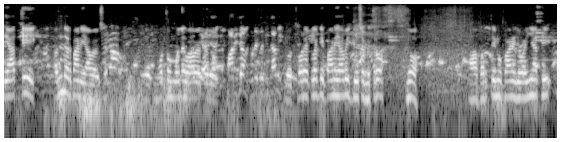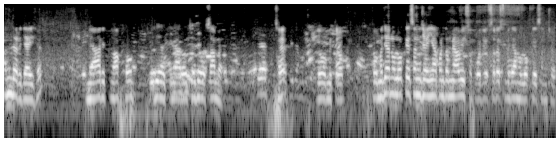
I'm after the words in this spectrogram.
ત્યાંથી અંદર પાણી આવે છે. મોટું મોજું આવે છે, જો. થોડેક લગી પાણી આવી ગયું છે, મિત્રો. જો, આ ભરતીનું પાણી જો અહીંયાથી અંદર જાય છે. અને આ રીતનો આખો દરિયા કિનારો છે, જો, સામે. છે? જો, મિત્રો. તો મજાનું લોકેશન છે, અહીંયા પણ તમે આવી શકો છો. સરસ મજાનું લોકેશન છે.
